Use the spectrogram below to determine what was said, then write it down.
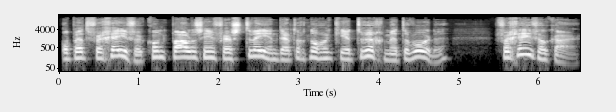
Op het vergeven komt Paulus in vers 32 nog een keer terug met de woorden: Vergeef elkaar,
